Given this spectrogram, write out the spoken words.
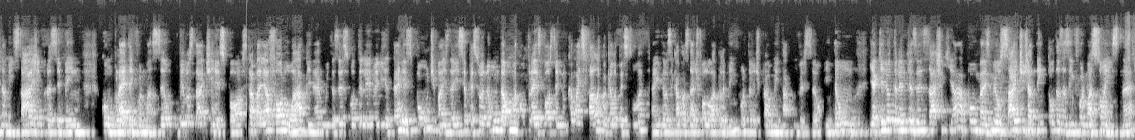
na mensagem para ser bem completa a informação, velocidade de resposta, trabalhar follow-up, né? Muitas vezes o hoteleiro ele até responde, mas daí se a pessoa não dá uma contra-resposta, ele nunca mais fala com aquela pessoa. Né? Então essa capacidade de follow-up é bem importante para aumentar a conversão. Então, e aquele hoteleiro que às vezes acha que, ah, pô, mas meu site já tem todas as informações, né?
